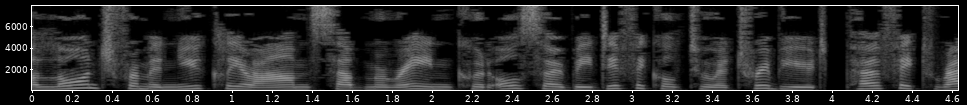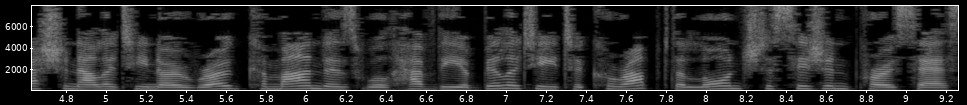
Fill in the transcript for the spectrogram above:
A launch from a nuclear-armed submarine could also be difficult to attribute. Perfect rationality No rogue commanders will have the ability to corrupt the launch decision process.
